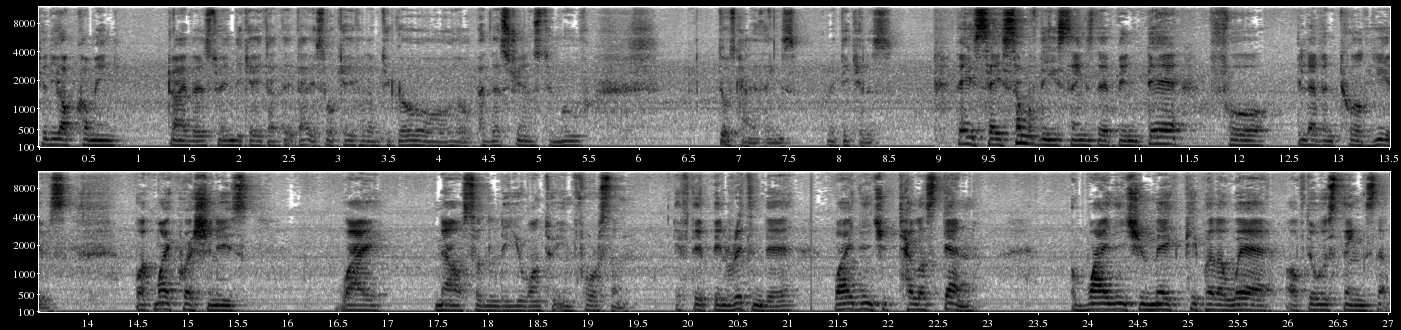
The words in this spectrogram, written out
to the upcoming drivers to indicate that that is okay for them to go or, or pedestrians to move. Those kind of things, ridiculous. They say some of these things they've been there for 11, 12 years. But my question is, why now suddenly you want to enforce them? If they've been written there why didn't you tell us then? Why didn't you make people aware of those things that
